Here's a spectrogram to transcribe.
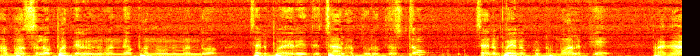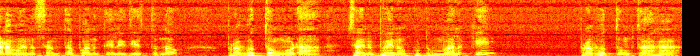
ఆ బస్సులో పద్దెనిమిది మందో పంతొమ్మిది మందో చనిపోయారు. ఇది చాలా దురదృష్టం. చనిపోయిన కుటుంబాలకి ప్రగాఢమైన సంతాపాన్ని తెలియజేస్తున్నాం. ప్రభుత్వం కూడా చనిపోయిన కుటుంబాలకి ప్రభుత్వం సహా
